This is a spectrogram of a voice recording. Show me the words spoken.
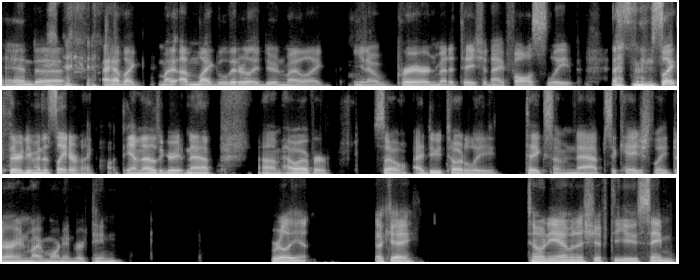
and uh I have like my I'm like literally doing my like you know prayer and meditation i fall asleep it's like 30 minutes later i'm like oh damn that was a great nap um however so i do totally take some naps occasionally during my morning routine. Brilliant. Okay. Tony, I'm going to shift to you. Same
